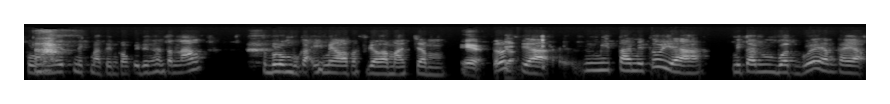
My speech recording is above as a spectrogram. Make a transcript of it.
10 menit nikmatin kopi dengan tenang sebelum buka email apa segala macam. Yeah. Terus yeah. ya me time itu ya me time buat gue yang kayak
